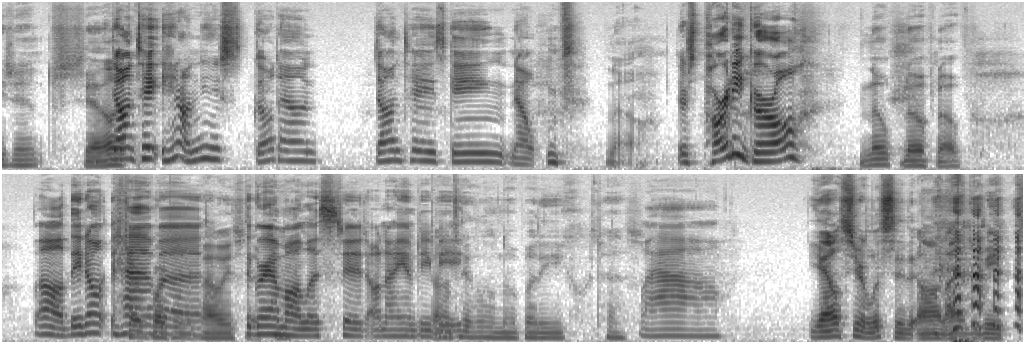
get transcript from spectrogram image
agent. Yeah, they'll- Dante, hang on, you scroll down. Dante's gang. No, no. there's Party Girl. Nope, nope, nope. Oh, they don't have uh, the grandma listed on IMDb. Dante Little Nobody Cortez. Wow. Yeah, I don't see her listed on IMDb.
